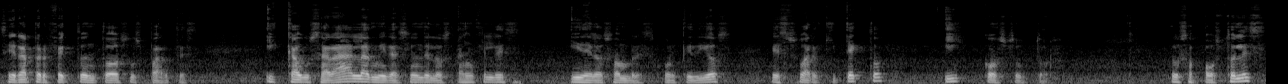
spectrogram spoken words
será perfecto en todas sus partes y causará la admiración de los ángeles y de los hombres, porque Dios es su arquitecto y constructor. Los apóstoles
